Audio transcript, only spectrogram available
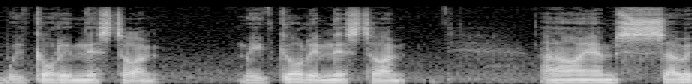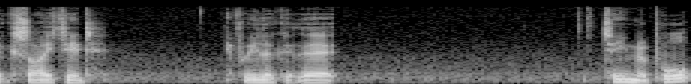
we've got him this time. We've got him this time and I am so excited. If we look at the team report,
